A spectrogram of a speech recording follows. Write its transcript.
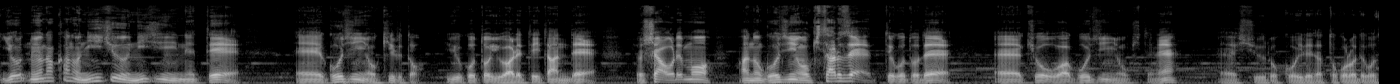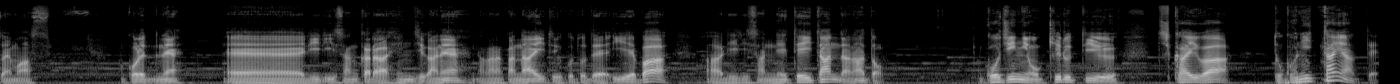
夜中の22時に寝て、えー、5時に起きるということを言われていたんでよっしゃ俺もあの5時に起きたるぜっていうことで、えー、今日は5時に起きてね、えー、収録を入れたところでございます。これでね、えー、リリーさんから返事がねなかなかないということで言えばあリリーさん寝ていたんだなと5時に起きるっていう誓いはどこに行ったんやって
